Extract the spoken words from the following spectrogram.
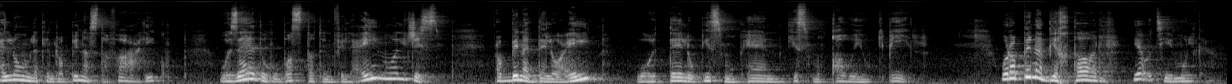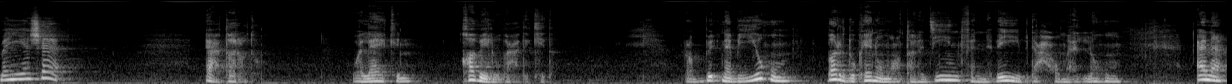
قال لهم لكن ربنا اصطفاه عليكم وزاده بسطة في العلم والجسم. ربنا اداله علم واداله جسمه كان جسمه قوي وكبير. وربنا بيختار يؤتي ملكه من يشاء. اعترضوا ولكن قبلوا بعد كده. رب نبيهم برضو كانوا معترضين فالنبي بتاعهم قال لهم أنا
